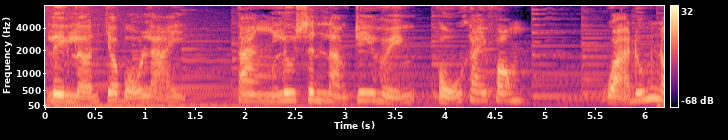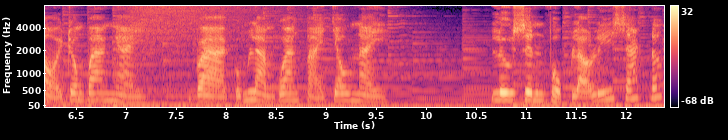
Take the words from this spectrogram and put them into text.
liền lệnh cho bộ lại, thằng Lưu Sinh làm tri huyện, phủ khai phong. Quả đúng nội trong ba ngày, và cũng làm quan tại châu này. Lưu Sinh phục lão Lý sát đất,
